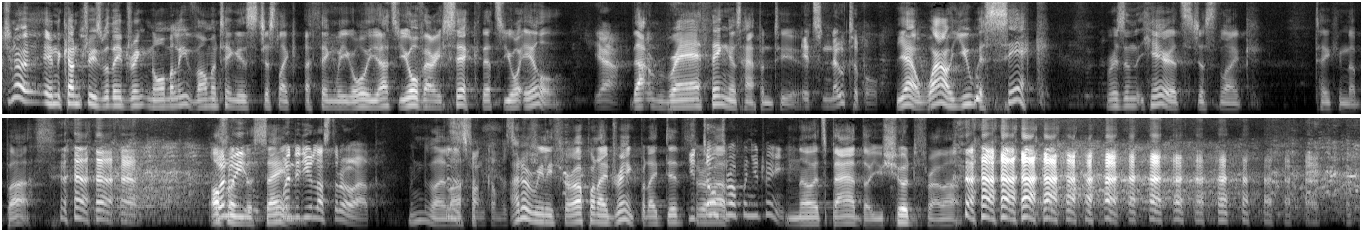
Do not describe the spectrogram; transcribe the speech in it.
Do you know in countries where they drink normally, vomiting is just like a thing where you, oh, that's, you're very sick, that's you're ill. yeah. That rare thing has happened to you. It's notable. Yeah, wow, you were sick. Whereas in here, it's just like taking the bus. Often when, were you- the same. when did you last throw up? When did I This is last? fun I don't really throw up when I drink, but I did throw up. You throw don't up. throw up when you drink. No, it's bad though. You should throw up.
